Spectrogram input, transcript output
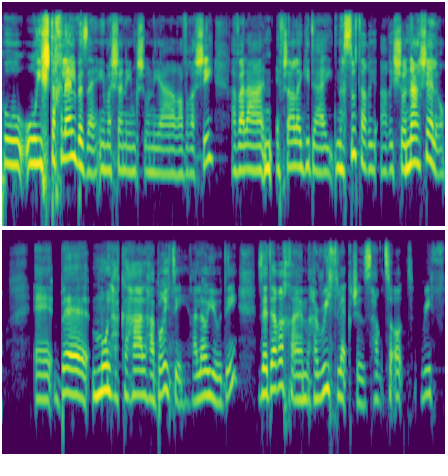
הוא, הוא השתכלל בזה עם השנים כשהוא נהיה רב ראשי, אבל אפשר להגיד ההתנסות הר, הראשונה שלו אה, מול הקהל הבריטי, הלא יהודי, זה דרך ה-Reith Lectures, הרצאות Reith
